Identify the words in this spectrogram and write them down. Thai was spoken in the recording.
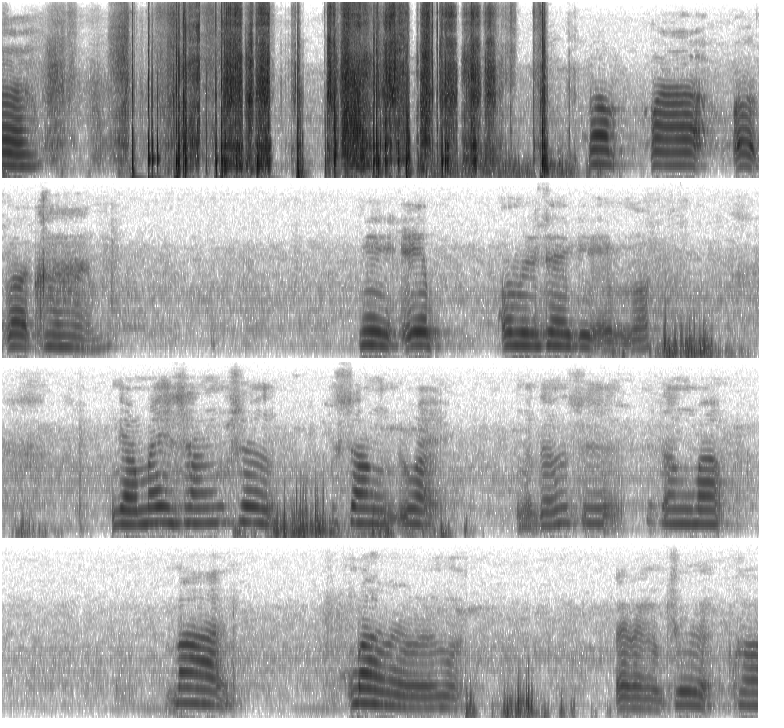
ก็มาเปิดราคากี่เอ็มไม่ใช่กี่เอ็มนะยังไม่สั่งซื้อสั่งด้วยไม่ต้องซื้อสั่งมาบ้าน บ้านอะไรหมดแต่เราชื่อพ่อ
